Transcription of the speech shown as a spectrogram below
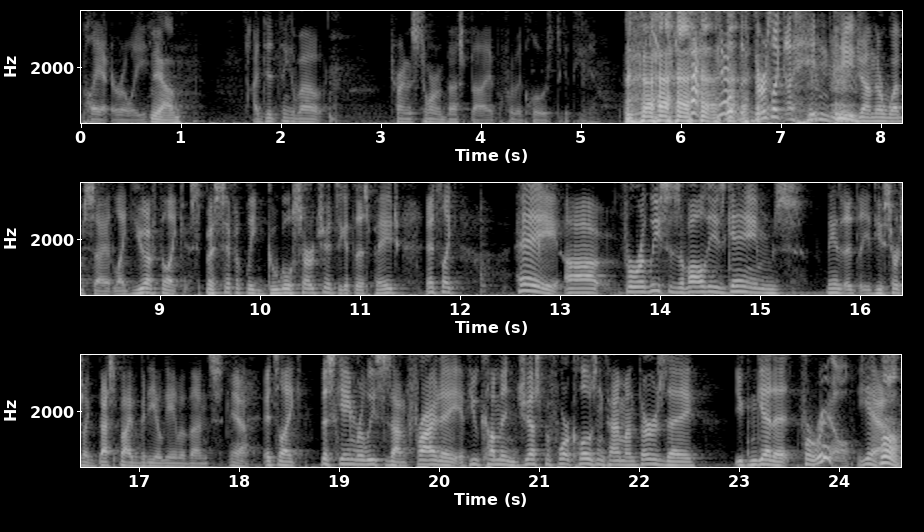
play it early. Yeah. I did think about trying to storm Best Buy before they close to get the game. well, there's like a hidden page on their website. Like you have to like specifically Google search it to get to this page, and it's like, hey, uh, for releases of all these games. If you search like Best Buy video game events, Yeah. it's like this game releases on Friday. If you come in just before closing time on Thursday, you can get it. For real. Yeah. Huh.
